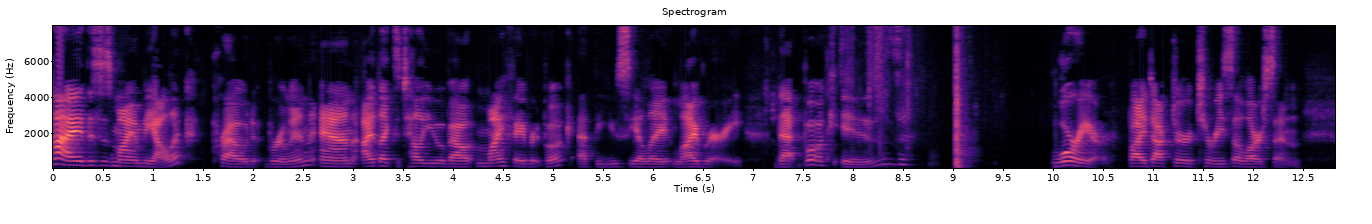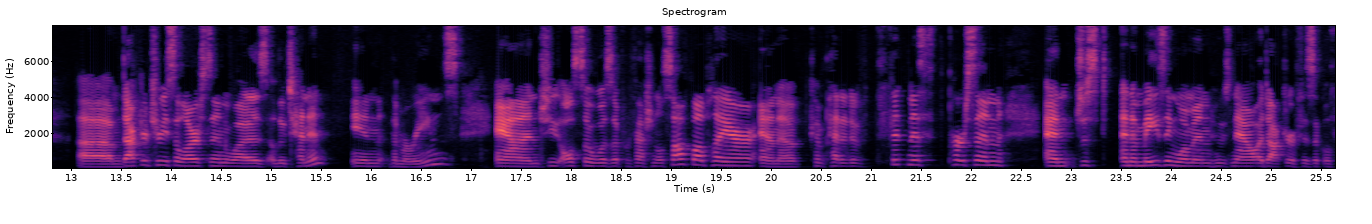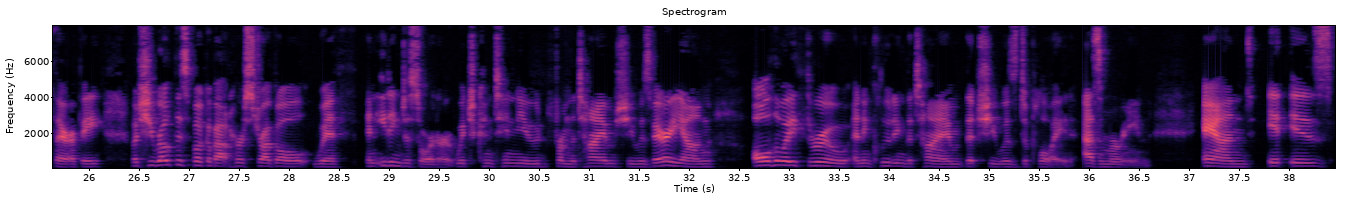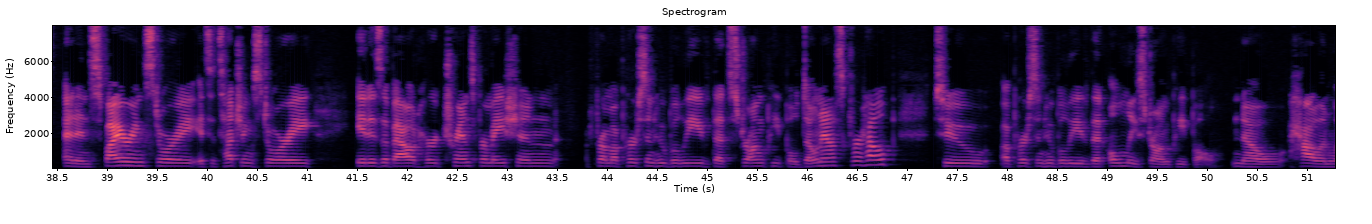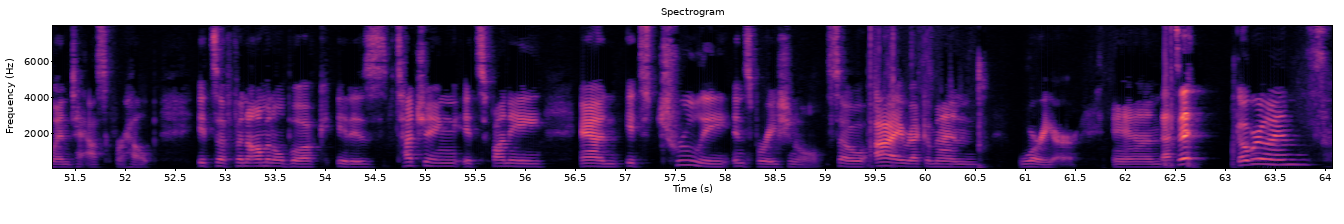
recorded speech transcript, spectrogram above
Hi, this is Mayim Bialik, proud Bruin, and I'd like to tell you about my favorite book at the UCLA Library. That book is Warrior by Dr. Teresa Larson. Um, Dr. Teresa Larson was a lieutenant in the Marines, and she also was a professional softball player and a competitive fitness person and just an amazing woman who's now a doctor of physical therapy. But she wrote this book about her struggle with an eating disorder, which continued from the time she was very young all the way through and including the time that she was deployed as a Marine. And it is an inspiring story, it's a touching story. It is about her transformation from a person who believed that strong people don't ask for help to a person who believed that only strong people know how and when to ask for help. It's a phenomenal book. It is touching, it's funny, and it's truly inspirational. So I recommend Warrior. And that's it. Go Bruins!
